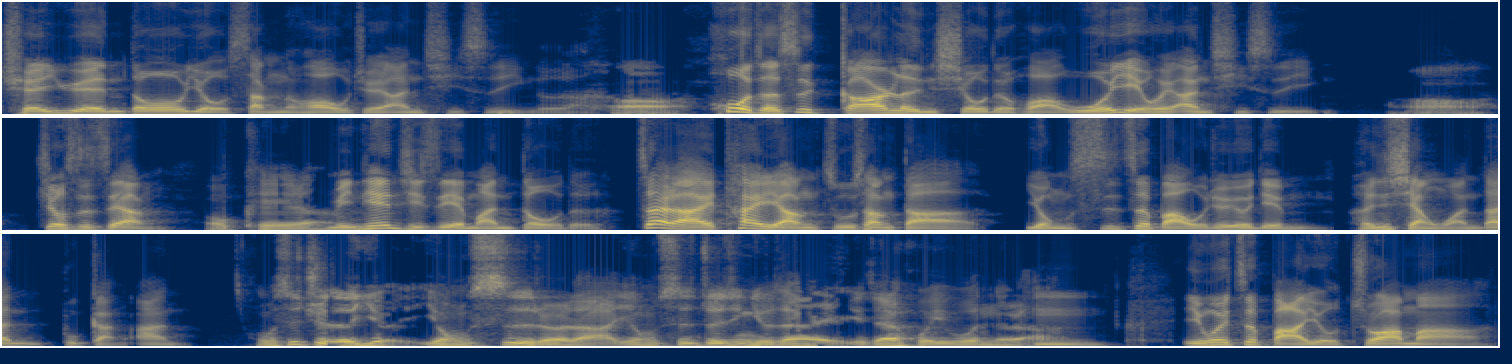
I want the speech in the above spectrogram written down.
全员都有上的话，我觉得按骑士赢了啦。哦，或者是 Garland 修的话，我也会按骑士赢。哦，就是这样。OK 了。明天其实也蛮陡的。再来，太阳主场打勇士这把，我就有点很想玩，但不敢按。我是觉得勇勇士了啦，勇士最近有在有在回温了啦。嗯，因为这把有抓嘛。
